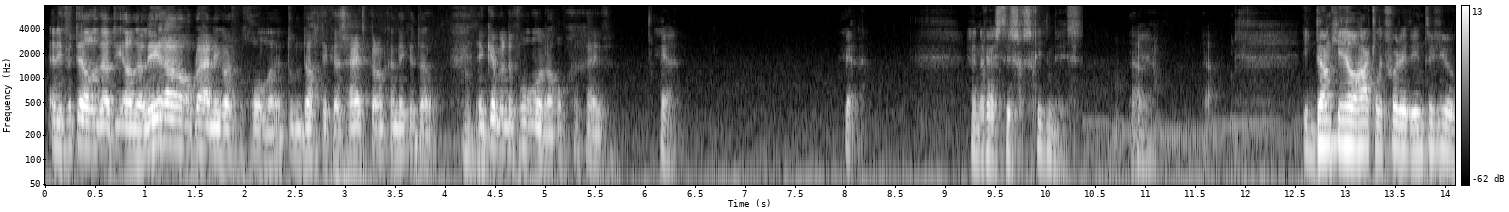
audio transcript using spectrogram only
En die vertelde dat hij aan de leraaropleiding was begonnen. En toen dacht ik, als hij het kan, kan ik het ook. Mhm. Ik heb hem de volgende dag opgegeven. Ja. Ja. En de rest is geschiedenis. Ja. Ja. Ik dank je heel hartelijk voor dit interview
